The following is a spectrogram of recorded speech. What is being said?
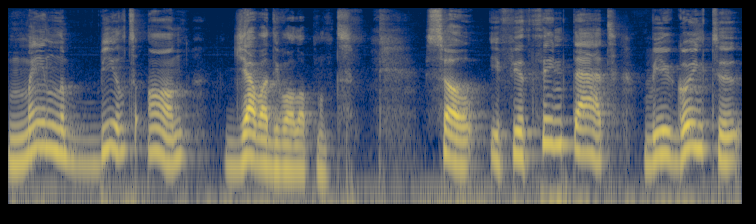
mainly built on Java development. So if you think that we're going to,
